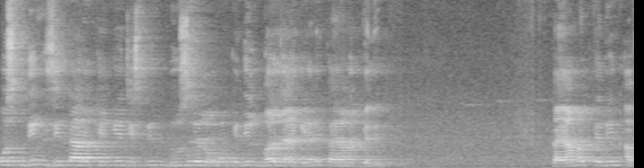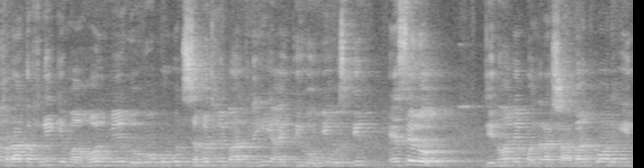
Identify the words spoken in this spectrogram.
उस दिन ज़िंदा रखेंगे जिस दिन दूसरे लोगों के दिल मर जाएँगे, यानी कयामत के दिन। कयामत के दिन अफरा तफरी के माहौल में लोगों को कुछ समझ में बात नहीं आती होगी। उस दिन ऐसे लोग जिन्होंने पंद्रह शाबान को और ईद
